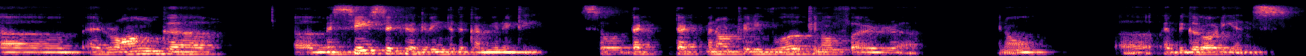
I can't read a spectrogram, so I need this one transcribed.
uh, a wrong uh, uh, message that we are giving to the community. So that that may not really work, you know, for you know a bigger audience.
